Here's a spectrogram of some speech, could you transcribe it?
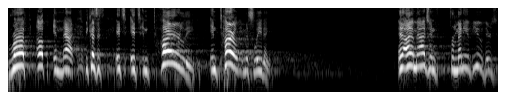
wrapped up in that because it's, it's, it's entirely, entirely misleading. And I imagine for many of you, there's,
